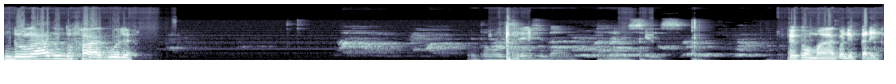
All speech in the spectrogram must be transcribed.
Do lado do fagulha. Então deu 6 de dano. Deu 6. Pegou uma água ali, peraí.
